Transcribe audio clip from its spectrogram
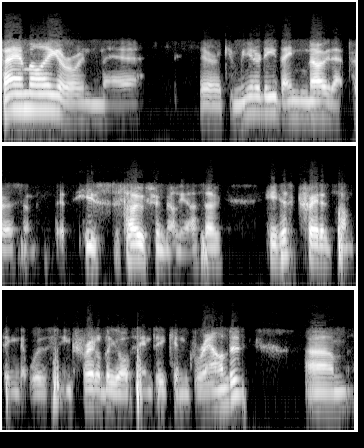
family or in their their community, they know that person. He's so familiar. So he just created something that was incredibly authentic and grounded, um,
